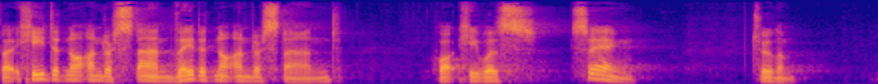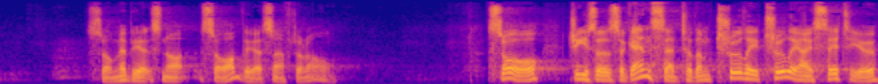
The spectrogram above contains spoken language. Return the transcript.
but he did not understand, they did not understand what he was saying to them. So maybe it's not so obvious after all. So Jesus again said to them, Truly, truly, I say to you,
